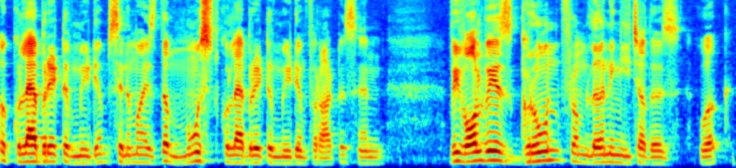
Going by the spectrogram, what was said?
a collaborative medium. Cinema is the most collaborative medium for artists, and we've always grown from learning each other's work.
